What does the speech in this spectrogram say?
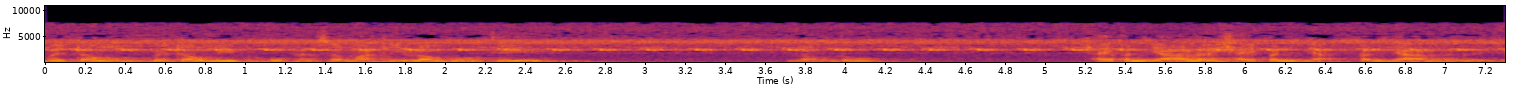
ไม่ต้องไม่ต้องมีภูมิแห่งสมาธิลองดูที่ลองดู ใช้ปัญญาเลยใช้ปัญญาปัญญาเลยใ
